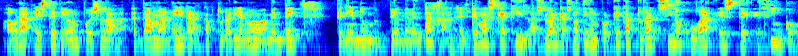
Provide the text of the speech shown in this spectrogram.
ahora este peón, pues la dama negra capturaría nuevamente teniendo un peón de ventaja. El tema es que aquí las blancas no tienen por qué capturar, sino jugar este E5.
